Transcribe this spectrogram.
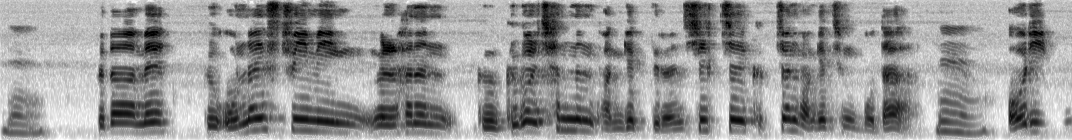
네. 그 다음에 그 온라인 스트리밍을 하는 그 그걸 찾는 관객들은 실제 극장 관객층보다 네. 어리고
